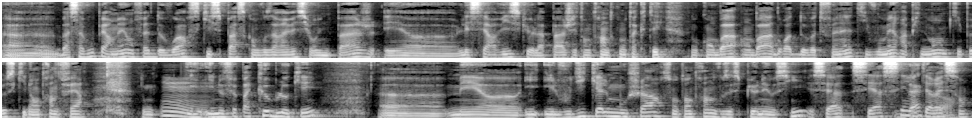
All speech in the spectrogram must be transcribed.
Euh, bah, ça vous permet en fait de voir ce qui se passe quand vous arrivez sur une page et euh, les services que la page est en train de contacter. Donc en bas, en bas à droite de votre fenêtre, il vous met rapidement un petit peu ce qu'il est en train de faire. Donc Hmm. il, il ne fait pas que bloquer, euh, mais euh, il, il vous dit quels mouchards sont en train de vous espionner aussi. Et c'est assez intéressant.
